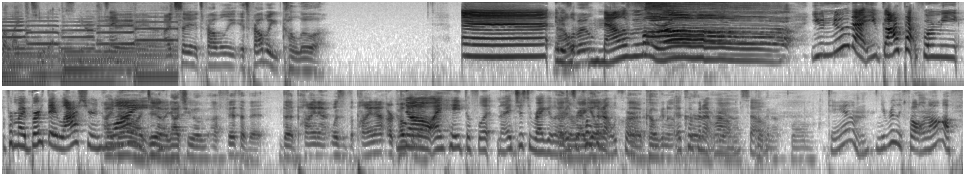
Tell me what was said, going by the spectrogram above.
but like Tito's. You know what I'm saying? yeah, yeah. yeah. I'd say it's probably it's probably Kahlua. And it is Malibu? Malibu Fuck! rum. You knew that. You got that for me for my birthday last year in Hawaii. I know, I did. I got you a, a fifth of it. The pineapple was it the pineapple or coconut? No, I hate the flip. No, it's just a regular. Oh, it's regular? a coconut liqueur. Oh, coconut a coconut liqueur, rum. yeah. So Coconut rum. damn, you're really falling off.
